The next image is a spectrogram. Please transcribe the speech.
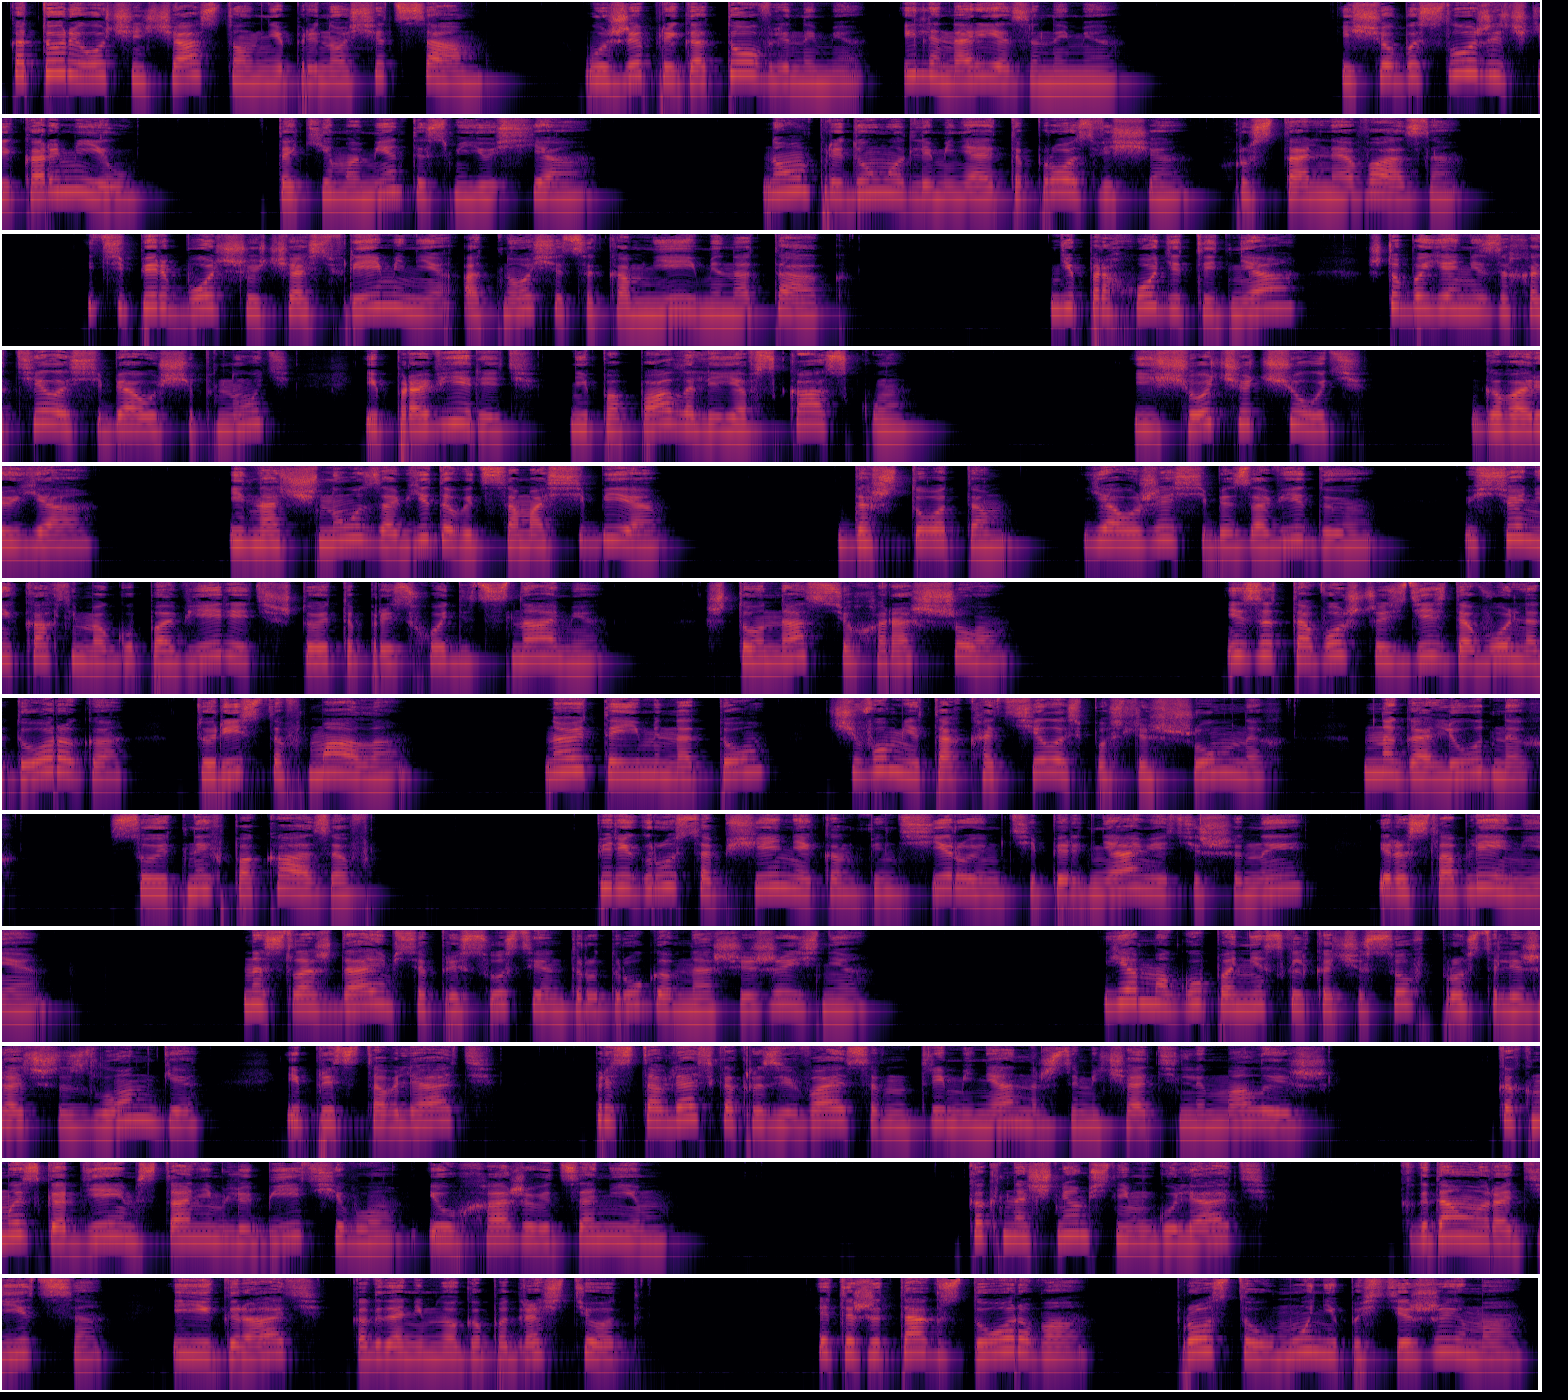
которые очень часто он мне приносит сам, уже приготовленными или нарезанными. Еще бы с ложечки кормил. В такие моменты смеюсь я. Но он придумал для меня это прозвище «Хрустальная ваза», и теперь большую часть времени относится ко мне именно так. Не проходит и дня, чтобы я не захотела себя ущипнуть и проверить, не попала ли я в сказку. «Еще чуть-чуть», — говорю я, и начну завидовать сама себе. Да что там, я уже себе завидую, и все никак не могу поверить, что это происходит с нами, что у нас все хорошо. Из-за того, что здесь довольно дорого, туристов мало. Но это именно то, чего мне так хотелось после шумных, многолюдных, суетных показов. Перегруз общения компенсируем теперь днями тишины и расслабления. Наслаждаемся присутствием друг друга в нашей жизни. Я могу по несколько часов просто лежать в шезлонге и представлять, представлять, как развивается внутри меня наш замечательный малыш, как мы с Гордеем станем любить его и ухаживать за ним, как начнем с ним гулять, когда он родится, и играть, когда немного подрастет. Это же так здорово, просто уму непостижимо.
